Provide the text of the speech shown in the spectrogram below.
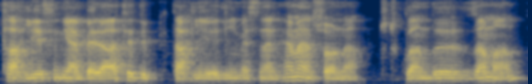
tahliyesini yani beraat edip tahliye edilmesinden hemen sonra tutuklandığı zaman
